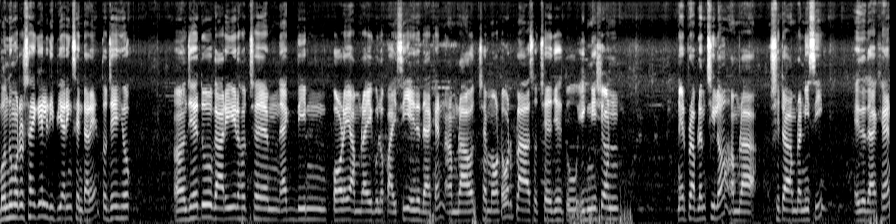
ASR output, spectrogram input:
বন্ধু মোটরসাইকেল রিপেয়ারিং সেন্টারে তো যেই হোক যেহেতু গাড়ির হচ্ছে একদিন পরে আমরা এগুলো পাইছি, এই যে দেখেন, আমরা হচ্ছে মোটর প্লাস হচ্ছে যেহেতু ইগনিশন এর প্রবলেম ছিল, আমরা সেটা আমরা নিছি। এই যে দেখেন,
